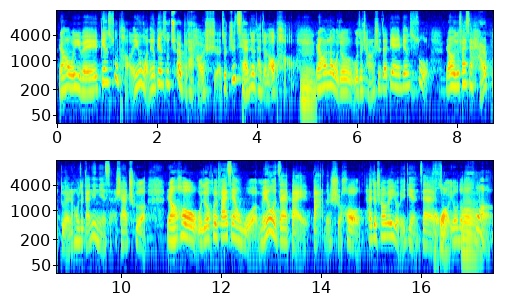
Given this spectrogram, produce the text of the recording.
然后我以为变速跑了，因为我那个变速确实不太好使，就之前就它就老跑。嗯然后呢，我就我就尝试再变一变速，然后我就发现还是不对，然后我就赶紧捏刹刹车，然后我就会发现我没有在摆把的时候，它就稍微有一点在左右的嗯晃。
